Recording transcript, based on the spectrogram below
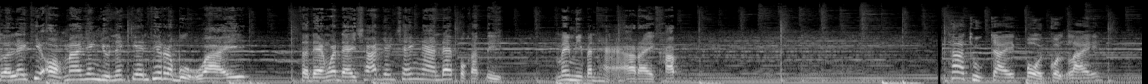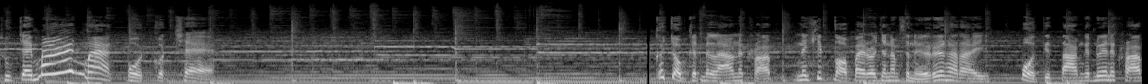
ตัวเลขที่ออกมายังอยู่ในเกณฑ์ที่ระบุไว้ แสดงว่าไดชาร์จยังใช้งานได้ปกติ ไม่มีปัญหาอะไรครับ ถ้าถูกใจโปรดกดไลค์ ถูกใจมากมากโปรดกดแชร์ ก็จบกันไปแล้วนะครับ ในคลิปต่อไปเราจะนำเสนอเรื่องอะไร โปรดติดตามกันด้วยนะครับ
